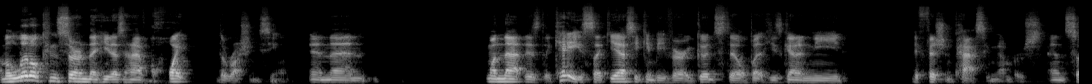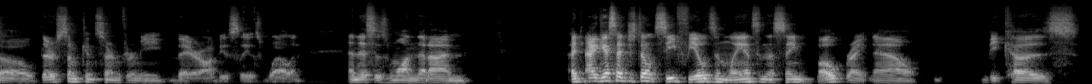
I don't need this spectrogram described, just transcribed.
I'm a little concerned that he doesn't have quite the rushing ceiling. And then when that is the case, like, yes, he can be very good still, but he's going to need efficient passing numbers. And so there's some concern for me there, obviously, as well. And and this is one that I'm I, I guess I just don't see Fields and Lance in the same boat right now because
